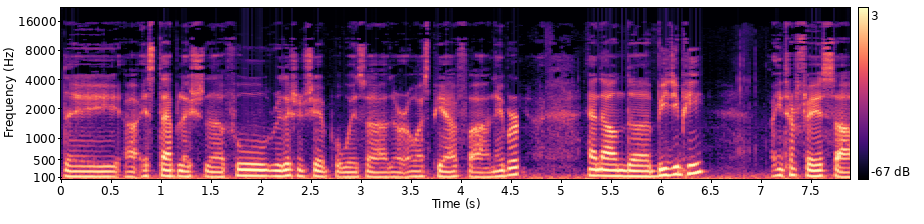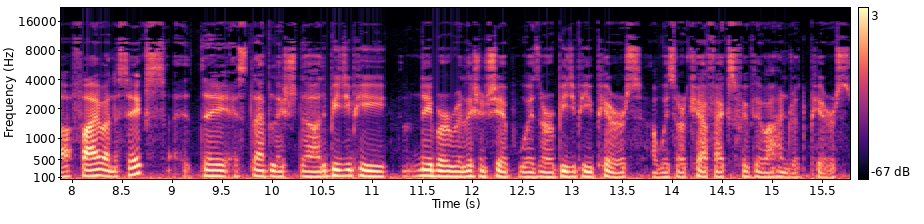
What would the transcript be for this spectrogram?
They uh, establish the full relationship with uh, their OSPF uh, neighbor. And on the BGP interface uh, 5 and 6, they established the BGP neighbor relationship with our BGP peers, with our QFX 5100 peers.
